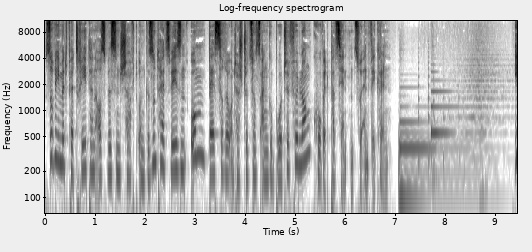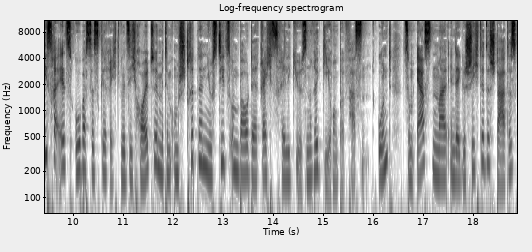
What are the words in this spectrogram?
sowie mit Vertretern aus Wissenschaft und Gesundheitswesen, um bessere Unterstützungsangebote für Long-Covid-Patienten zu entwickeln. Israels oberstes Gericht will sich heute mit dem umstrittenen Justizumbau der rechtsreligiösen Regierung befassen. Und zum ersten Mal in der Geschichte des Staates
